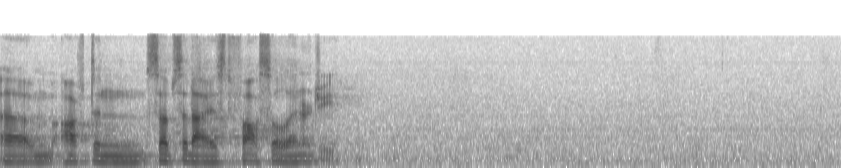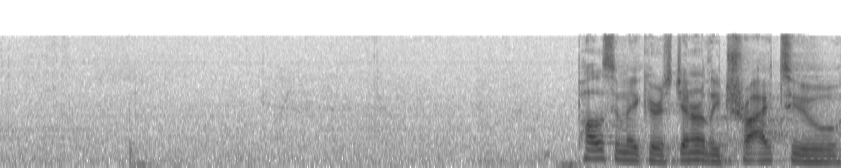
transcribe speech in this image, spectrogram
um, often subsidized fossil energy. Policymakers generally try to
